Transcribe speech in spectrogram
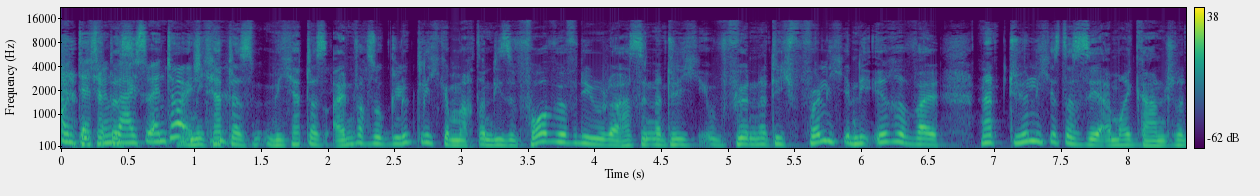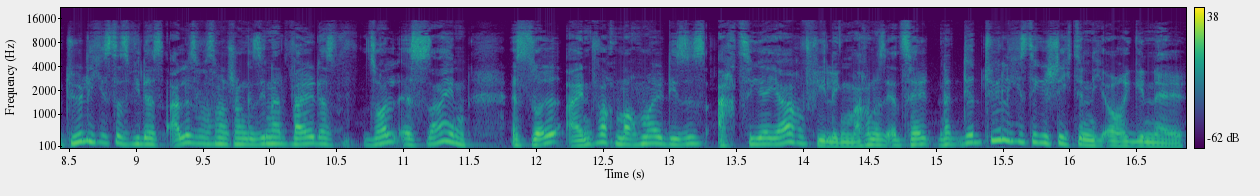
Und deswegen das, war ich so enttäuscht. Mich hat, das, mich hat das einfach so glücklich gemacht. Und diese Vorwürfe, die du da hast, sind natürlich, führen natürlich völlig in die Irre, weil natürlich ist das sehr amerikanisch. Natürlich ist das wie das alles, was man schon gesehen hat, weil das soll es sein. Es soll einfach nochmal dieses 80er-Jahre-Feeling machen. Es erzählt, na, natürlich ist die Geschichte nicht originell.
